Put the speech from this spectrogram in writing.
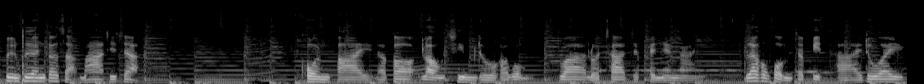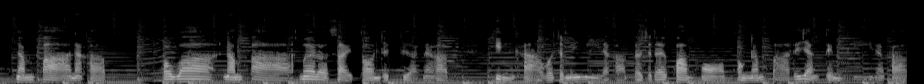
เพื่อนๆก็สามารถที่จะคนไปแล้วก็ลองชิมดูครับผมว่ารสชาติจะเป็นยังไง แล้วของผมจะปิดท้ายด้วยน้ำปลานะครับ เพราะว่าน้ำปลาเมื่อเราใส่ตอนเดือดๆนะครับ กลิ่นคาวก็จะไม่มีนะครับ เราจะได้ความหอมของน้ำปลาได้อย่างเต็มที่นะครับ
